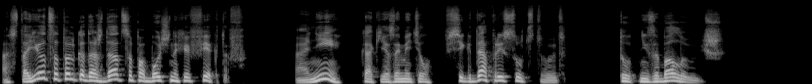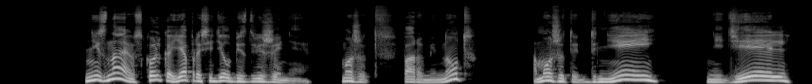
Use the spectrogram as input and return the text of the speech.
остается только дождаться побочных эффектов. Они, как я заметил, всегда присутствуют. Тут не забалуешь. Не знаю, сколько я просидел без движения. Может, пару минут, а может и дней, недель,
